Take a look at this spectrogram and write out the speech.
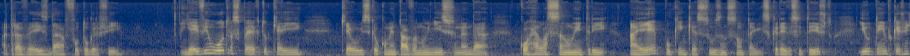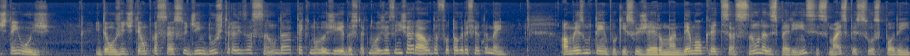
através da fotografia. E aí vem um outro aspecto que aí que é isso que eu comentava no início, né, da correlação entre a época em que a Susan Sontag escreve esse texto e o tempo que a gente tem hoje. Então, hoje a gente tem um processo de industrialização da tecnologia, das tecnologias em geral, da fotografia também. Ao mesmo tempo que isso gera uma democratização das experiências, mais pessoas podem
